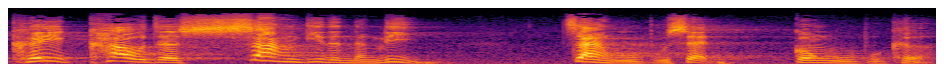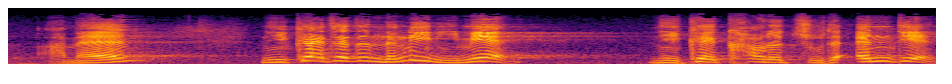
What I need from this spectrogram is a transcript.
可以靠着上帝的能力，战无不胜，攻无不克。阿门。你看，在这能力里面，你可以靠着主的恩典，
